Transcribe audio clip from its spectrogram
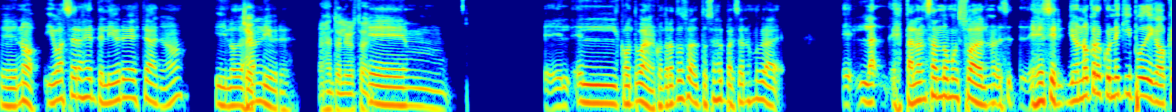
eh, no, iba a ser agente libre este año, ¿no? Y lo Sí, dejan libre. agente libre este año. Em, el, el, bueno, el contrato, entonces al parecer no es muy grave. eh, la- está lanzando muy suave. ¿no? Es, es decir, yo no creo que un equipo diga, ok,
